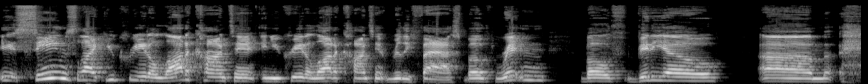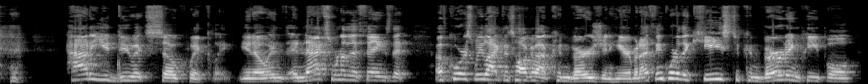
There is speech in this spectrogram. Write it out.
it seems like you create a lot of content and you create a lot of content really fast, both written, both video. Um, how do you do it so quickly? You know, and, and that's one of the things that, of course, we like to talk about conversion here, but I think one of the keys to converting people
